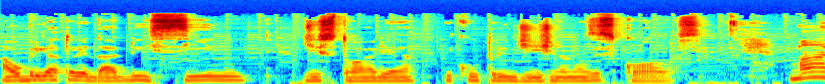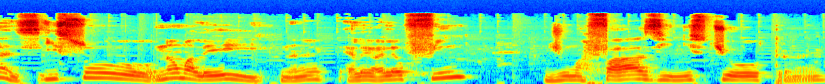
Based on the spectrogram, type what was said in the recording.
a obrigatoriedade do ensino de história e cultura indígena nas escolas. Mas isso não é uma lei, né? ela, é, ela é o fim de uma fase início de outra. Né?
